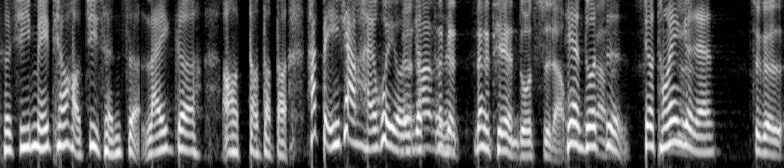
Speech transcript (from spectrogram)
可惜没挑好继承者，来一个哦，等等等，他等一下还会有一个那个那个贴很多次了，贴很多次，就同一个人。这个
